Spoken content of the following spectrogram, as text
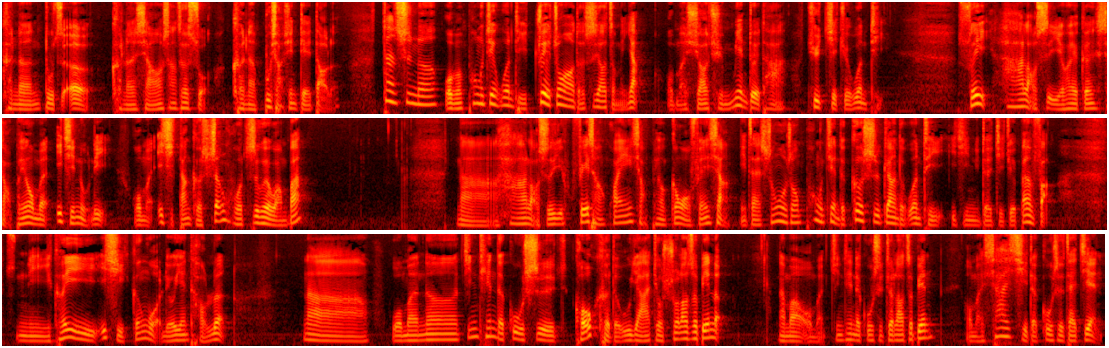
可能肚子饿，可能想要上厕所，可能不小心跌倒了。但是呢，我们碰见问题最重要的是要怎么样？我们需要去面对它，去解决问题。所以哈哈老师也会跟小朋友们一起努力。我们一起当个生活智慧王吧！那哈哈老师非常欢迎小朋友跟我分享你在生活中碰见的各式各样的问题以及你的解决办法。你可以一起跟我留言讨论。那我们呢？今天的故事《口渴的乌鸦》就说到这边了。那么我们今天的故事就到这边，我们下一期的故事再见。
